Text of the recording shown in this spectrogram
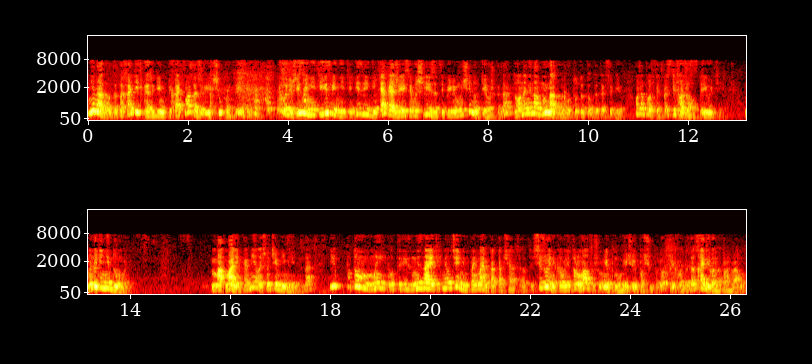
Не надо вот это ходить, каждый день пихать матажи и щупать. Ходишь, извините, извините, извините. Опять же, если вы шли и зацепили мужчину, девушка, да, то она не надо, не надо вот тут это, вот это все делать. Можно просто сказать, прости, пожалуйста, и уйти. Но люди не думают. М- маленькая мелочь, но тем не менее, да. И потом мы, вот, не зная этих мелочей, мы не понимаем, как общаться. Вот, сижу и никого не тру, мало того, что мне пнули, еще и пощупали. Вот приходят, да, сходила на программу.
